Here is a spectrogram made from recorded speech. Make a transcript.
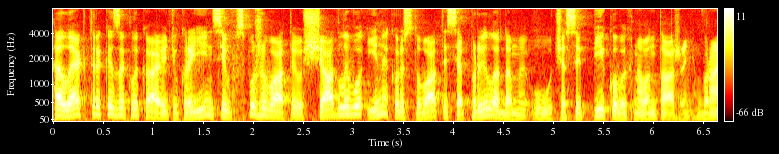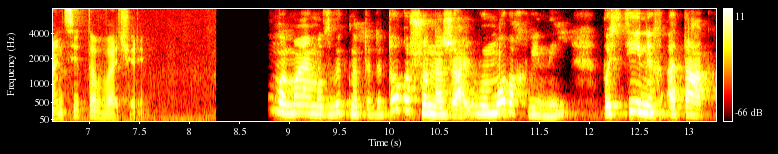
Електрики закликають українців споживати ощадливо і не користуватися приладами у часи пікових навантажень вранці та ввечері. Ми маємо звикнути до того, що, на жаль, в умовах війни постійних атак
